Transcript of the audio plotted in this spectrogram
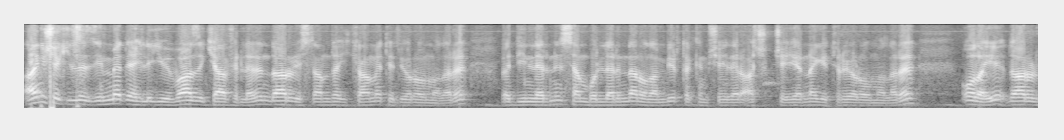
Aynı şekilde zimmet ehli gibi bazı kafirlerin Darül İslam'da ikamet ediyor olmaları ve dinlerinin sembollerinden olan bir takım şeyleri açıkça yerine getiriyor olmaları olayı darül,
